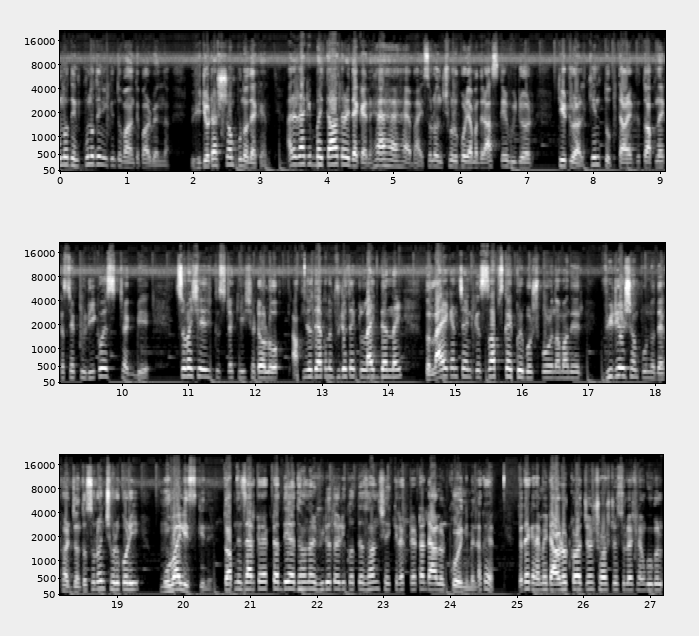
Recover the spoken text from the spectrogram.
কোনোদিন, কোনোদিনই কিন্তু বানাতে পারবেন না। ভিডিওটা সম্পূর্ণ দেখেন। আরে রাকিব ভাই, তাড়াতাড়ি দেখেন। হ্যাঁ হ্যাঁ হ্যাঁ ভাই, চলুন শুরু করি আমাদের আজকের ভিডিওর টিউটোরিয়াল কিন্তু তার তো আপনার কাছে একটু রিকোয়েস্ট থাকবে। সো ভাই, সেই রিকোয়েস্টটা কি? সেটা হলো, আপনি যদি এখনও ভিডিওতে একটু লাইক দেন নাই, তো লাইক অ্যান্ড চ্যানেলকে সাবস্ক্রাইব করে বসে পড়ুন আমাদের ভিডিও সম্পূর্ণ দেখার জন্য। তো চলুন শুরু করি মোবাইল স্ক্রিনে তো আপনি যার ক্যারেক্টার দিয়ে ধরনের ভিডিও তৈরি করতে চান, সেই ক্যারেক্টারটা ডাউনলোড করে নেবেন ওকে তো দেখেন, আমি ডাউনলোড করার জন্য সরাসরি চলে আসলাম গুগল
